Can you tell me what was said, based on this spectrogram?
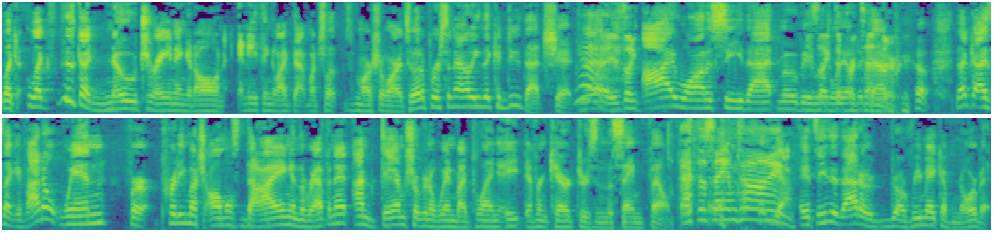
Like like this guy, no training at all in anything like that, much less martial arts. Who had a personality that could do that shit? Yeah, he's like- I want to see that movie. He's with like the Leo Pretender. DiCaprio. That guy's like, if I don't win for pretty much almost dying in The Revenant, I'm damn sure going to win by playing eight different characters in the same film. At the same time. Yeah, it's either that or a remake of Norbit.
